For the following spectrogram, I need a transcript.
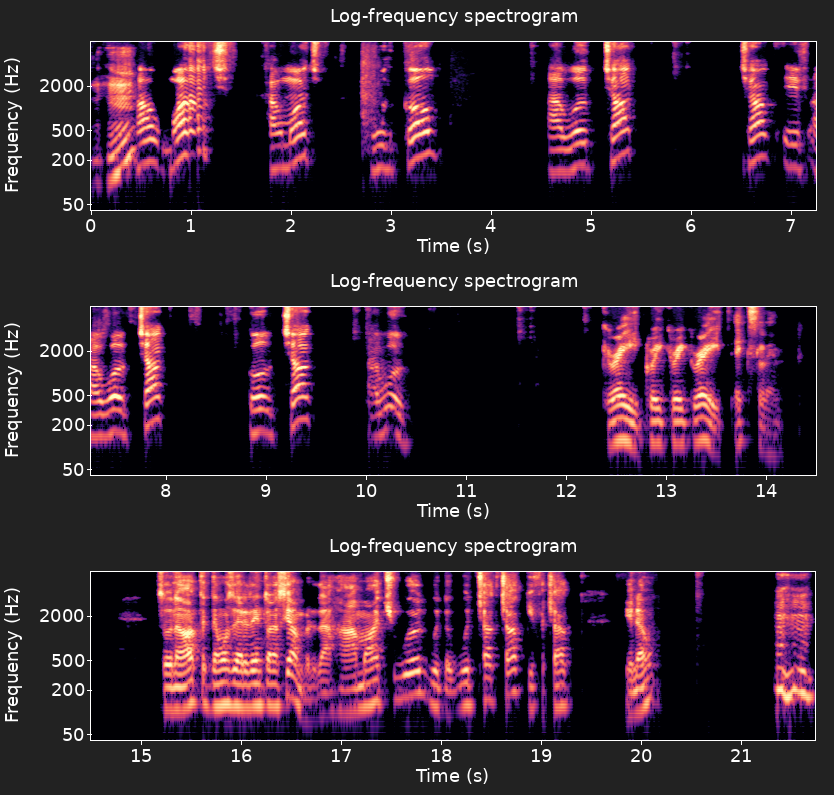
Mhm. How much how much would go a woodchuck chuck chuck if a woodchuck could chuck a wood? Great, great, great, great. Excellent. So now tratemos de ver la entonación, ¿verdad? How much wood with the wood chuck chuck if a chuck, you know? Ujú,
